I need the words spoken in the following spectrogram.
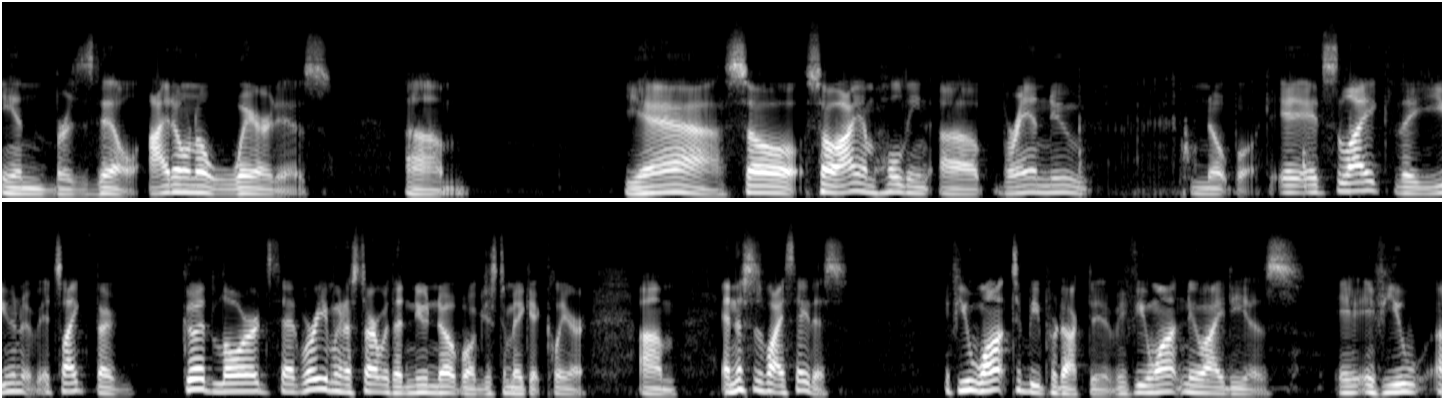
in Brazil. I don't know where it is. Um, yeah, so so I am holding a brand new notebook. It, it's like the uni- It's like the good Lord said, we're even going to start with a new notebook just to make it clear. Um, and this is why I say this: if you want to be productive, if you want new ideas, if you uh,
